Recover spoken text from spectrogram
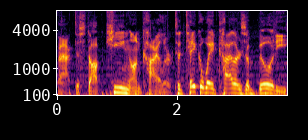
back, to stop keying on Kyler, to take away Kyler's ability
